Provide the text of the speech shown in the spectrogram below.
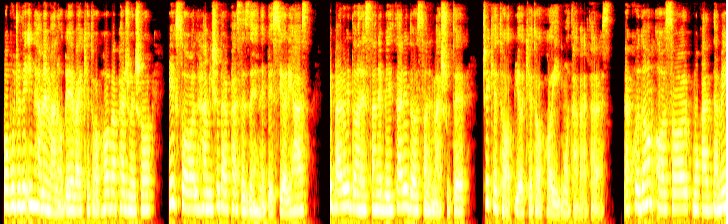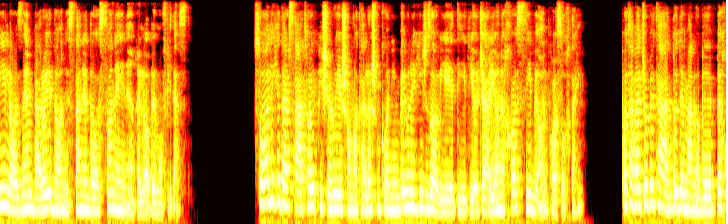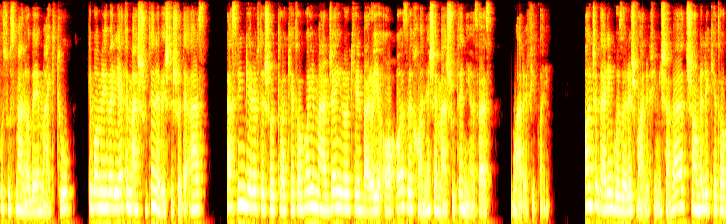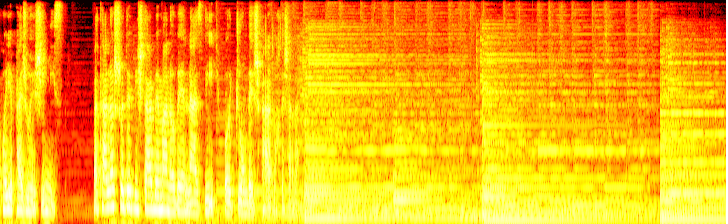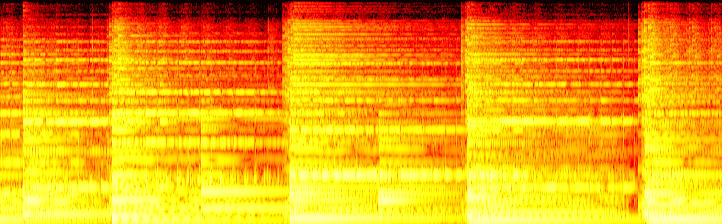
با وجود این همه منابع و کتابها و پژوهشها یک سوال همیشه در پس ذهن بسیاری هست که برای دانستن بهتر داستان مشروطه چه کتاب یا کتابهایی معتبرتر است و کدام آثار مقدمه لازم برای دانستن داستان این انقلاب مفید است. سوالی که در ساعتهای پیش روی شما تلاش می‌کنیم بدون هیچ زاویه دید یا جریان خاصی به آن پاسخ دهیم. با توجه به تعدد منابع به خصوص منابع مکتوب که با محوریت مشروطه نوشته شده است تصمیم گرفته شد تا کتاب های مرجعی را که برای آغاز خانش مشروطه نیاز است معرفی کنیم آنچه در این گزارش معرفی می شود شامل کتاب های پژوهشی نیست و تلاش شده بیشتر به منابع نزدیک با جنبش پرداخته شود.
